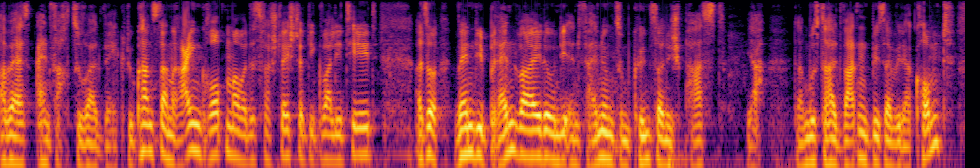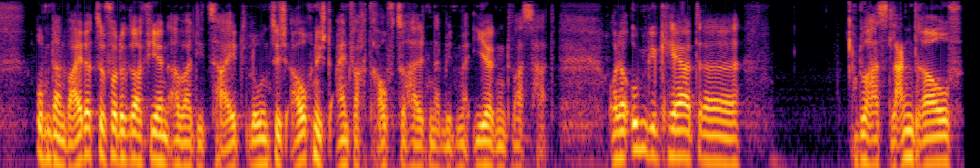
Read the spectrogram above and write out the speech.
aber er ist einfach zu weit weg. Du kannst dann reingroppen, aber das verschlechtert die Qualität. Also, wenn die Brennweite und die Entfernung zum Künstler nicht passt, ja, dann musst du halt warten, bis er wieder kommt um dann weiter zu fotografieren, aber die Zeit lohnt sich auch nicht einfach drauf zu halten, damit man irgendwas hat. Oder umgekehrt, äh, du hast lang drauf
